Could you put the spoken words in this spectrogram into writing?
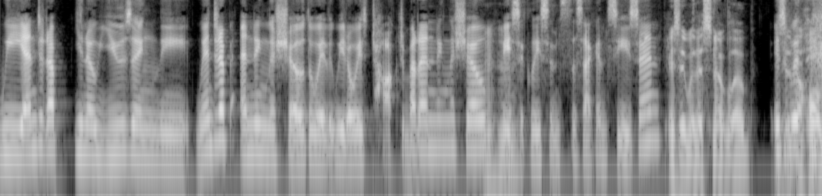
we ended up you know using the we ended up ending the show the way that we'd always talked about ending the show Mhm. basically since the second season is it with a snow globe is It's it the whole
